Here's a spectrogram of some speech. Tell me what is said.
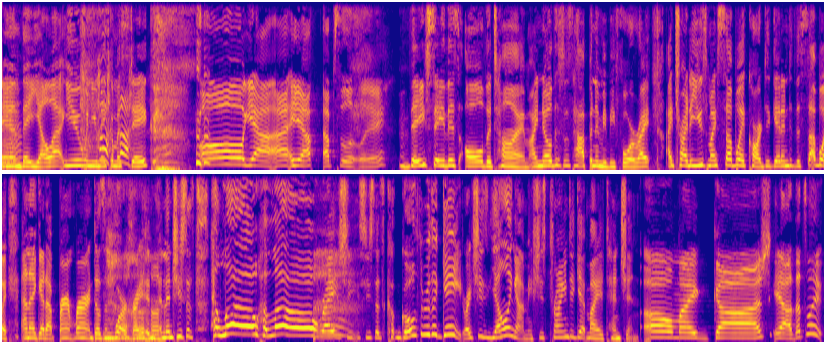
and they yell at you when you make a mistake. Oh yeah, uh, yeah, absolutely. They say this all the time. I know this has happened to me before, right? I try to use my subway card to get into the subway and I get up, burn, burn. It doesn't work, right? And, and then she says, hello, hello, right? She, she says, go through the gate, right? She's yelling at me. She's trying to get my attention. Oh my gosh, yeah, that's like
